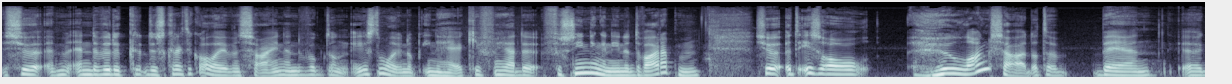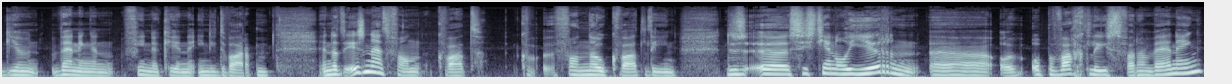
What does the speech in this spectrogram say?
ze, en daar wil ik, dus krijg ik al even zijn. En daar wil ik dan eerst nog wel even op inhekje. Van ja, de voorzieningen in het dorpen. Ze, het is al heel lang zo dat er ben eh, geen wenningen vinden kunnen in die dorpen. En dat is net van kwad van no lien. Dus eh ze al eh, op- een wachtlijst voor een wenning.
